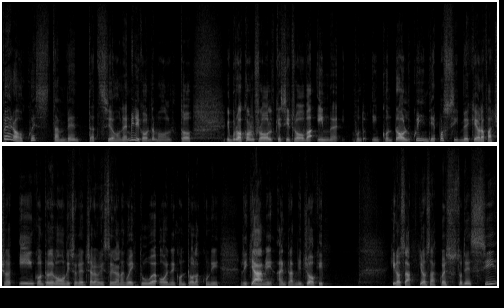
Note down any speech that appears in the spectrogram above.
Però questa ambientazione mi ricorda molto il Bureau Control che si trova in, appunto, in Control. Quindi è possibile che ora facciano in Control Demonic che già abbiamo visto in Alan Wake 2 o in Control alcuni richiami a entrambi i giochi. Chi lo sa, chi lo sa, questo DLC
